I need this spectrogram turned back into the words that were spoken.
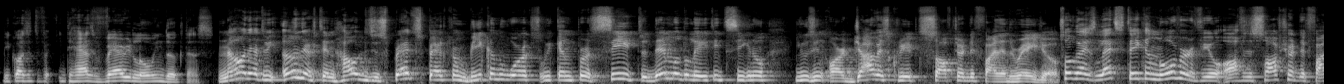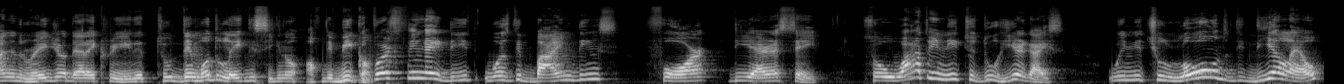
because it, it has very low inductance. Now that we understand how this spread spectrum beacon works, we can proceed to demodulate its signal using our JavaScript software-defined radio. So guys, let's take an overview of the software-defined radio that I created to demodulate the signal of the beacon. First thing I did was the bindings for the RSA. So what we need to do here guys, we need to load the DLL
